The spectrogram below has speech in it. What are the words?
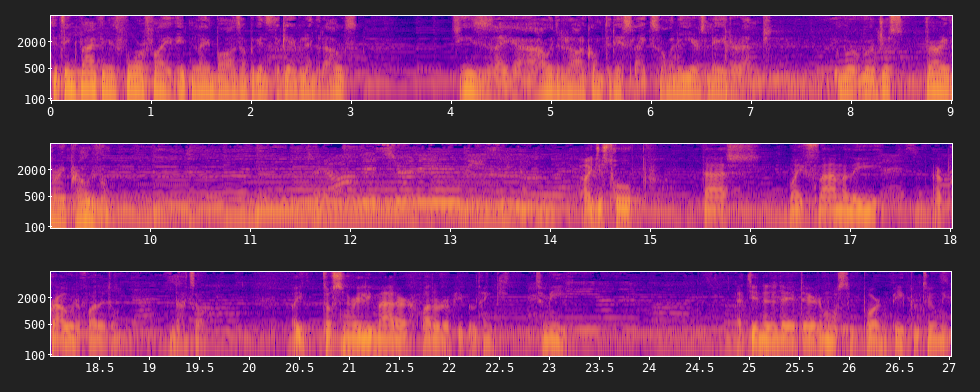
You think back to his four or five hitting line balls up against the gable end of the house. Jesus, like, uh, how did it all come to this, like, so many years later? And we're, we're just very, very proud of him. I just hope that my family are proud of what I've done. That's all. It doesn't really matter what other people think to me. At the end of the day, they're the most important people to me.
